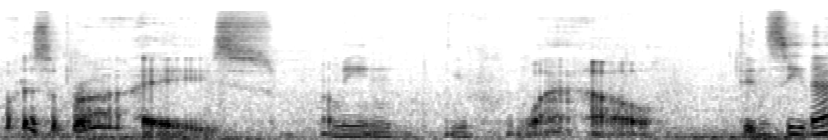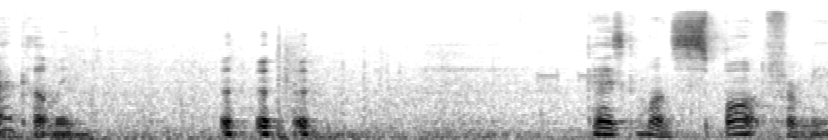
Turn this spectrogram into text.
What a surprise. I mean, wow. Didn't see that coming. Guys, come on, spot for me.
